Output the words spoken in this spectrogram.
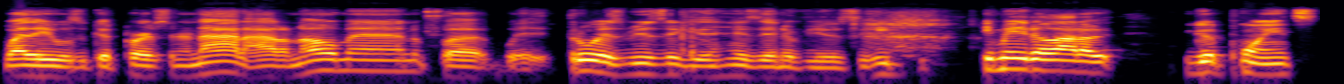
whether he was a good person or not, I don't know, man. But with, through his music and his interviews, he he made a lot of good points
